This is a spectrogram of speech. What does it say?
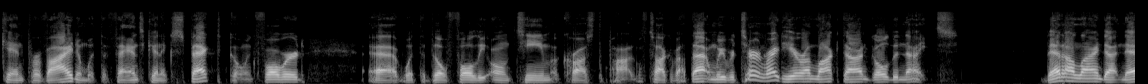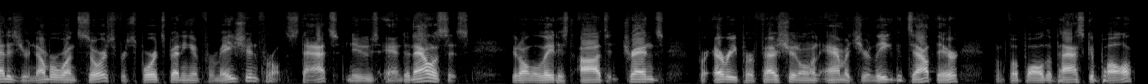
can provide and what the fans can expect going forward uh, with the Bill Foley owned team across the pond. We'll talk about that when we return right here on Locked On Golden Knights. BetOnline.net is your number one source for sports betting information for all the stats, news, and analysis. Get all the latest odds and trends for every professional and amateur league that's out there, from football to basketball,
